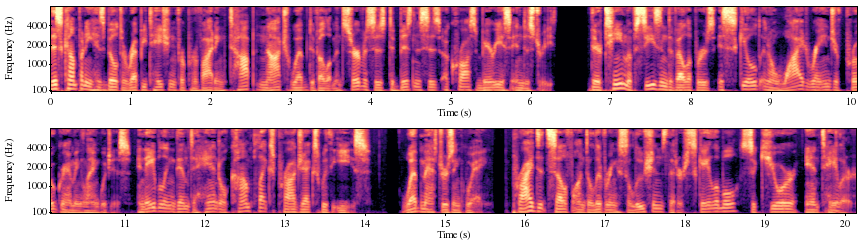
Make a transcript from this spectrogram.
This company has built a reputation for providing top notch web development services to businesses across various industries. Their team of seasoned developers is skilled in a wide range of programming languages, enabling them to handle complex projects with ease. Webmasters Inc. Way prides itself on delivering solutions that are scalable, secure, and tailored,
